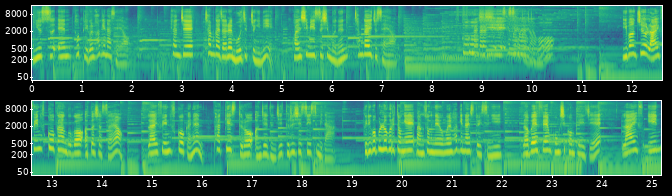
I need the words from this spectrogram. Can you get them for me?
News and Topic을 확인하세요. 현재 참가자를 모집 중이니 관심이 있으신 분은 참가해 주세요. 후쿠오카시 이번 주 Life in Fukuoka 한국어 어떠셨어요? Life in Fukuoka는 팟캐스트로 언제든지 들으실 수 있습니다. 그리고 블로그를 통해 방송 내용을 확인할 수도 있으니 LOVE FM 공식 홈페이지에 Life in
